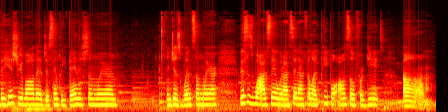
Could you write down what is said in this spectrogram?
the history of all that just simply vanished somewhere and just went somewhere? This is why I said what I said. I feel like people also forget, um,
